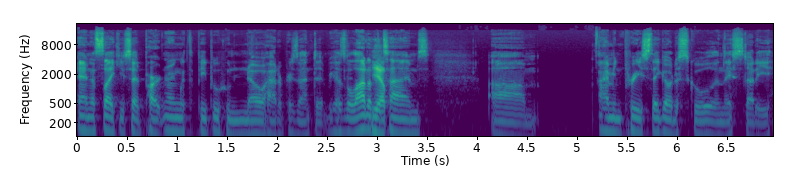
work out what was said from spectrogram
and it's like you said, partnering with the people who know how to present it, because a lot of Yep. the times, um, I mean, priests they go to school and they study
